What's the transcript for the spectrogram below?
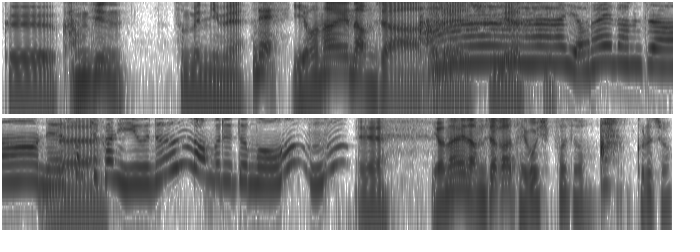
그 강진 선배님의 네. 연하의 남자 노래 준비했습니다. 아, 연하의 남자. 네, 네. 선택한 이유는 아무래도 뭐, 음? 예. 연하의 남자가 되고 싶어서. 그렇죠.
